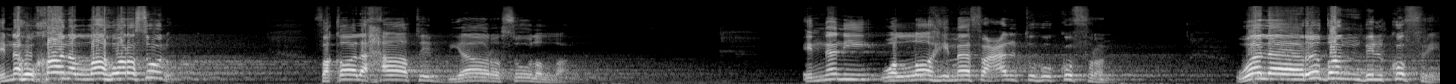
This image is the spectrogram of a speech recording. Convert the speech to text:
إنه خان الله ورسوله. فقال حاطب يا رسول الله. إنني والله ما فعلته كفرا ولا رضا بالكفر.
